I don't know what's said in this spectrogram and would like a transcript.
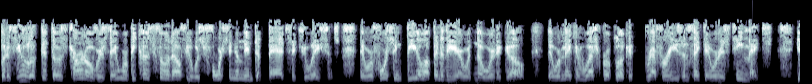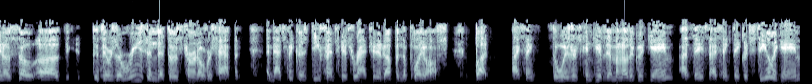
but if you looked at those turnovers, they were because Philadelphia was forcing them into bad situations. They were forcing Beal up into the air with nowhere to go. They were making Westbrook look at referees and think they were his teammates. You know, so, uh, there's a reason that those turnovers happen, and that's because defense gets ratcheted up in the playoffs. But I think the Wizards can give them another good game. I think, I think they could steal a game.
